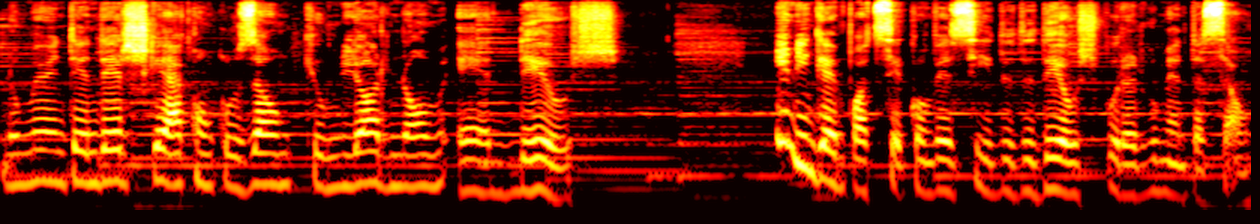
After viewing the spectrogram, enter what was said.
No meu entender, cheguei à conclusão que o melhor nome é Deus. E ninguém pode ser convencido de Deus por argumentação.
